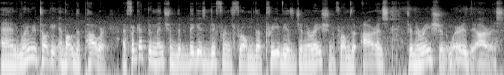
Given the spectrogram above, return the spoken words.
and when we're talking about the power I forgot to mention the biggest difference from the previous generation from the RS generation where is the RS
